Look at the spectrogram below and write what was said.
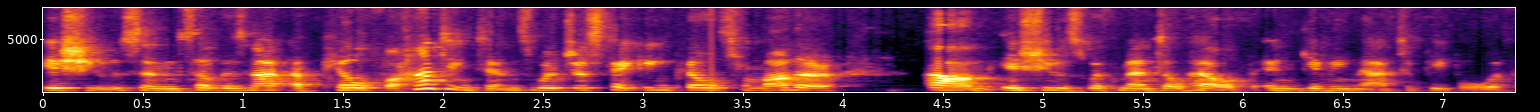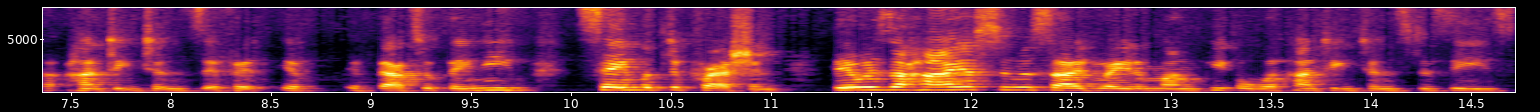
issues. And so there's not a pill for Huntington's. We're just taking pills from other um, issues with mental health and giving that to people with Huntington's if, it, if, if that's what they need. Same with depression. There is a higher suicide rate among people with Huntington's disease.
